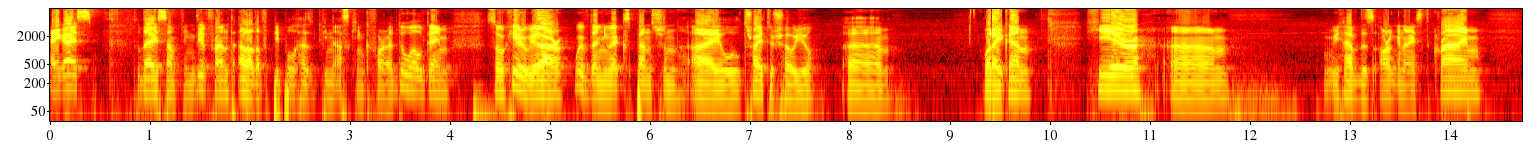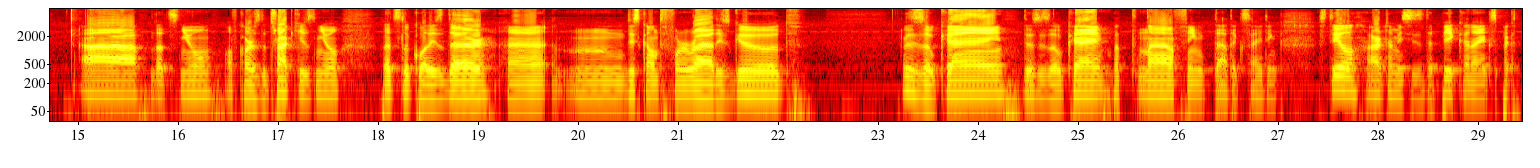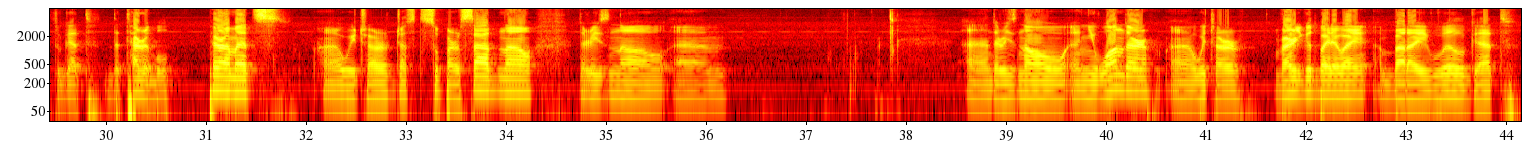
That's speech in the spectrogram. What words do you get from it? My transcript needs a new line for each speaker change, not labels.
Hey guys, today is something different. A lot of people have been asking for a duel game, so here we are with the new expansion. I will try to show you um, what I can. Here um, we have this organized crime. Uh, that's new. Of course, the track is new. Let's look what is there. Uh, mm, discount for red is good. This is okay, this is okay, but nothing that exciting. Still, Artemis is the pick and I expect to get the terrible pyramids, uh, which are just super sad now. There is no... Um, uh, there is no uh, new wonder, uh, which are very good by the way, but I will get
